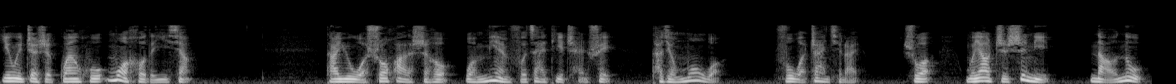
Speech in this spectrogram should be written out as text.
因为这是关乎幕后的意象。’他与我说话的时候，我面伏在地沉睡。他就摸我，扶我站起来，说：‘我要指示你，恼怒。’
